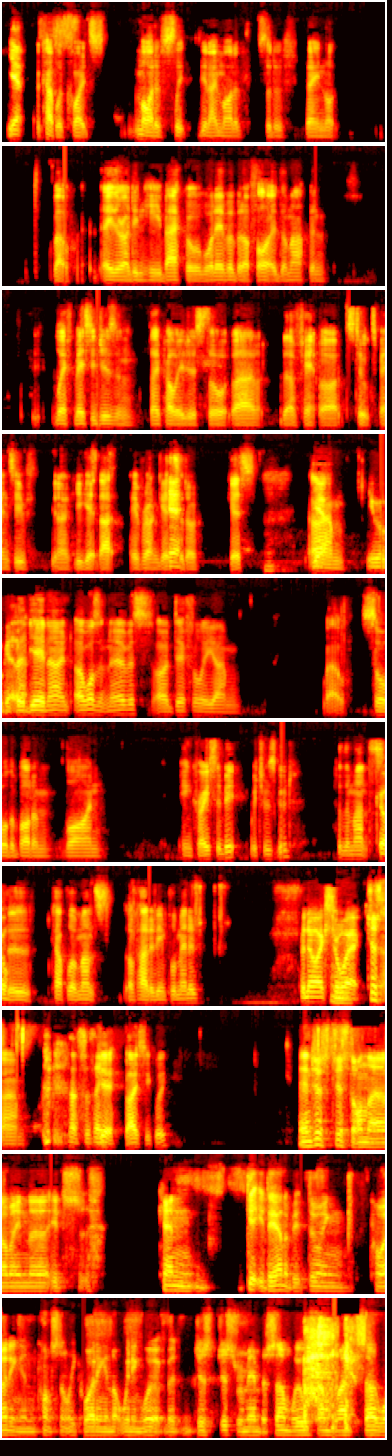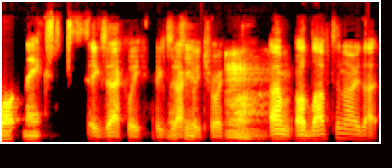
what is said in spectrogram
Yeah. A couple of quotes might have slipped, you know, might have sort of been like well, either I didn't hear back or whatever, but I followed them up and left messages, and they probably just thought, uh, oh, it's too expensive. You know, you get that. Everyone gets yeah. it, I guess. Yeah, um, you will get but that. yeah, no, I wasn't nervous. I definitely, um, well, saw the bottom line increase a bit, which was good for the month. Cool. The couple of months I've had it implemented. For no extra mm. work. Just um, that's the thing. Yeah, basically. And just just on that, I mean, uh, it's can get you down a bit doing quoting and constantly quoting and not winning work. But just just remember, some will, some won't. So what next? Exactly, exactly, Troy. Um, I'd love to know that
